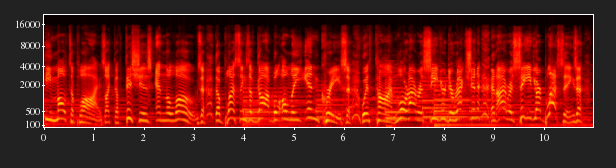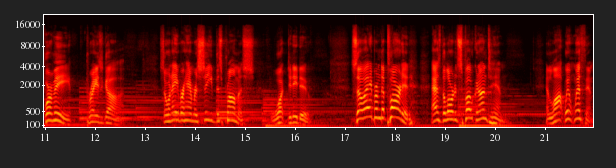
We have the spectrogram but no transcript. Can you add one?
He multiplies like the fishes and the loaves. The blessings of God will only increase with time. Lord, I receive your direction and I receive your blessings for me. Praise God. So when Abraham received this promise, what did he do? So Abram departed as the Lord had spoken unto him, and Lot went with him.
